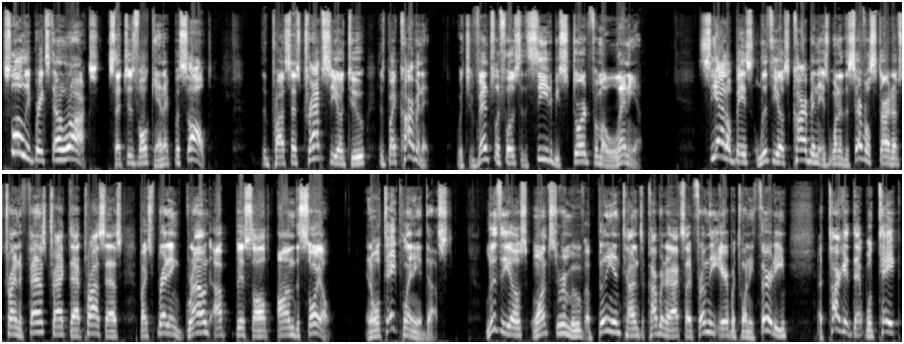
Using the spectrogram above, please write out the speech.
slowly breaks down rocks, such as volcanic basalt. The process traps CO2 as bicarbonate, which eventually flows to the sea to be stored for millennia. Seattle based Lithos Carbon is one of the several startups trying to fast track that process by spreading ground up basalt on the soil. And it will take plenty of dust. Lithos wants to remove a billion tons of carbon dioxide from the air by 2030, a target that will take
